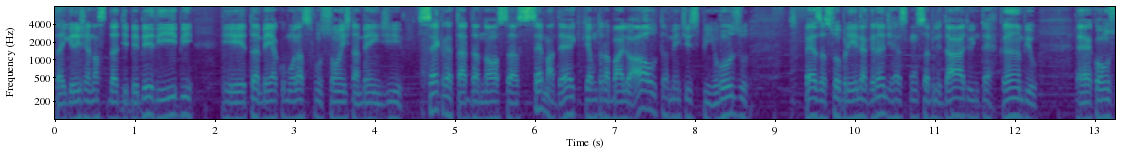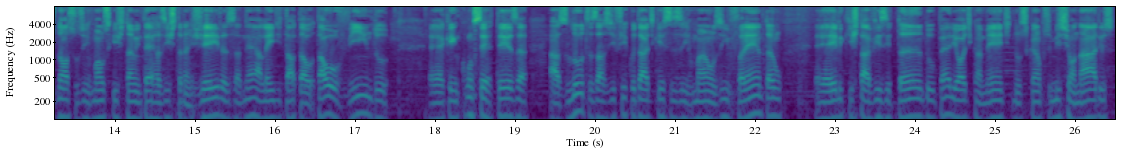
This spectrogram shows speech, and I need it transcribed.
da igreja na cidade de Beberibe e também acumula as funções também de secretário da nossa SEMADEC, que é um trabalho altamente espinhoso, pesa sobre ele a grande responsabilidade, o intercâmbio é, com os nossos irmãos que estão em terras estrangeiras, né, além de estar tá, tá, tá ouvindo, é, quem com certeza as lutas, as dificuldades que esses irmãos enfrentam, é, ele que está visitando periodicamente nos campos missionários,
